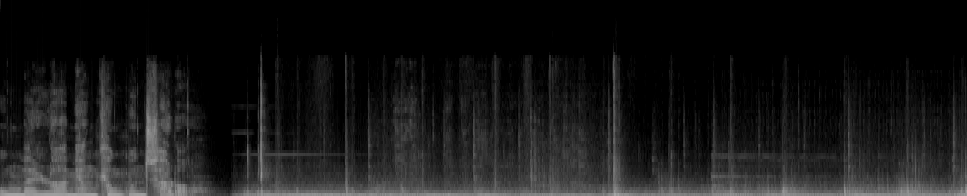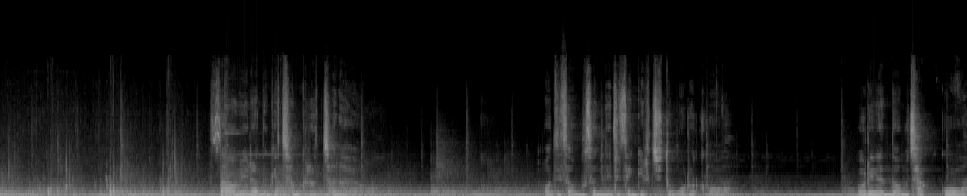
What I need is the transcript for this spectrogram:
꼭 말로 하면 경고인 줄 알아. 싸움이라는 게 참 그렇잖아요. 어디서 무슨 일이 생길지도 모르고 우리는 너무 작고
